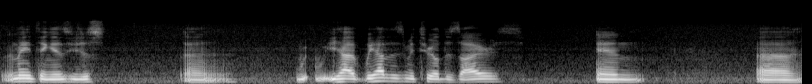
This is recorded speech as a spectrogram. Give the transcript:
the main thing is you just uh, we, we have we have these material desires, and uh,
